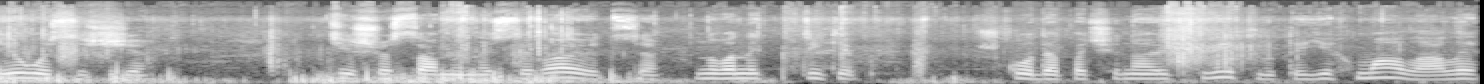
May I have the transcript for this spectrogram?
І ось іще ті, що самі насіваються, ну вони тільки шкода починають квітнути, їх мало, але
